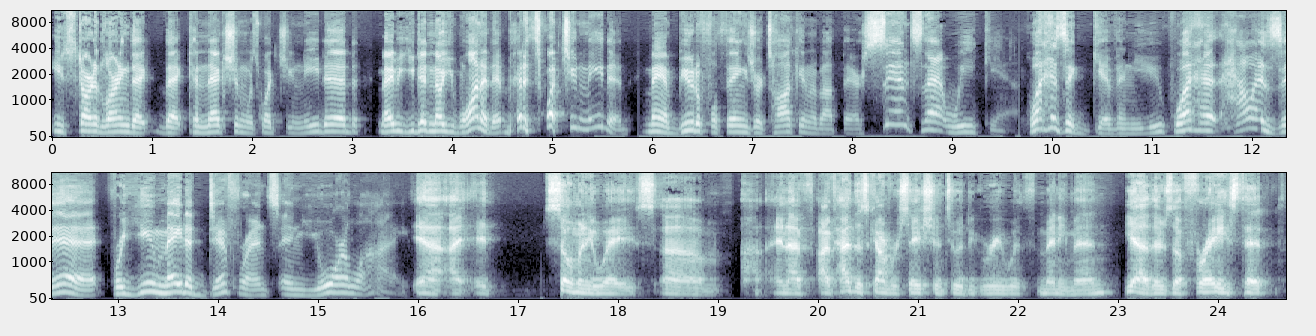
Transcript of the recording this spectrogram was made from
you started learning that that connection was what you needed. Maybe you didn't know you wanted it, but it's what you needed. Man, beautiful things you're talking about there. Since that weekend, what has it given you? What has how has it for you made a difference in your life? Yeah, I it so many ways. Um and I've I've had this conversation to a degree with many men. Yeah, there's a phrase that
